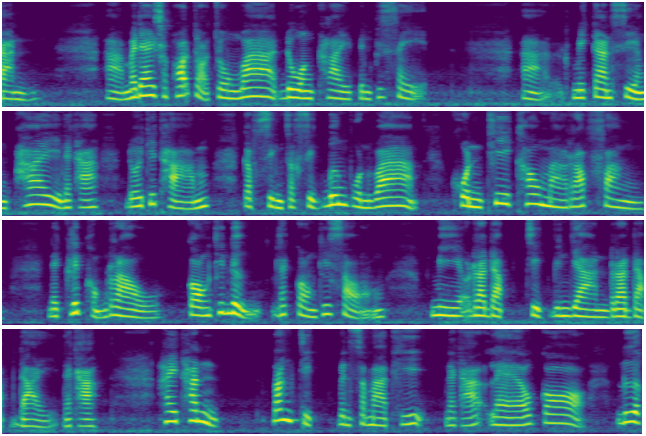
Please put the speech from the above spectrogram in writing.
กัน ไม่ได้เฉพาะเจาะจงว่าดวงใครเป็นพิเศษ มีการเสี่ยงไพ่นะคะ โดยที่ถามกับสิ่งศักดิ์สิทธิ์เบื้องบนว่า คนที่เข้ามารับฟัง ในคลิปของเรา กองที่ 1 และกองที่ 2 มีระดับจิตวิญญาณระดับใดนะคะ ให้ท่านตั้งจิตเป็นสมาธินะคะ แล้วก็เลือก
